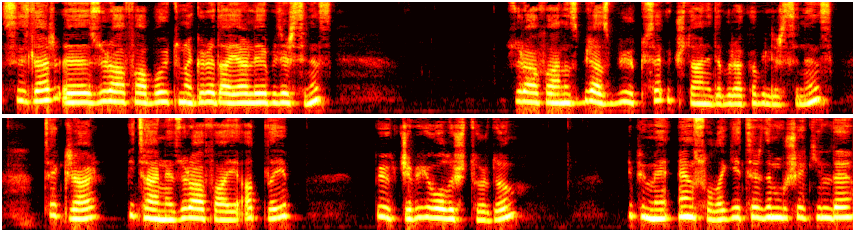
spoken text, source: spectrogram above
Sizler e, zürafa boyutuna göre de ayarlayabilirsiniz. Zürafanız biraz büyükse 3 tane de bırakabilirsiniz. Tekrar bir tane zürafayı atlayıp büyükçe bir yuva oluşturdum. İpimi en sola getirdim bu şekilde.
